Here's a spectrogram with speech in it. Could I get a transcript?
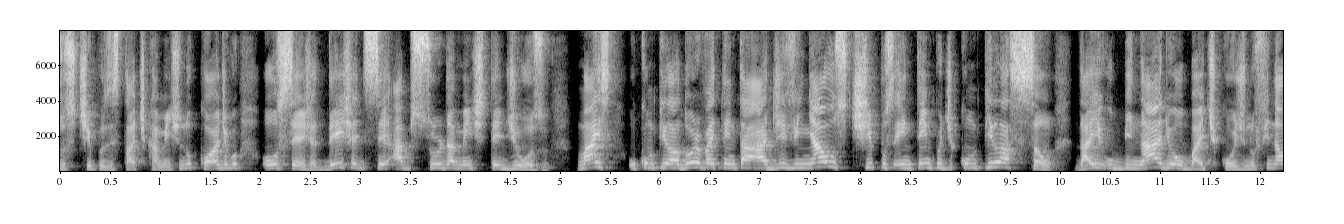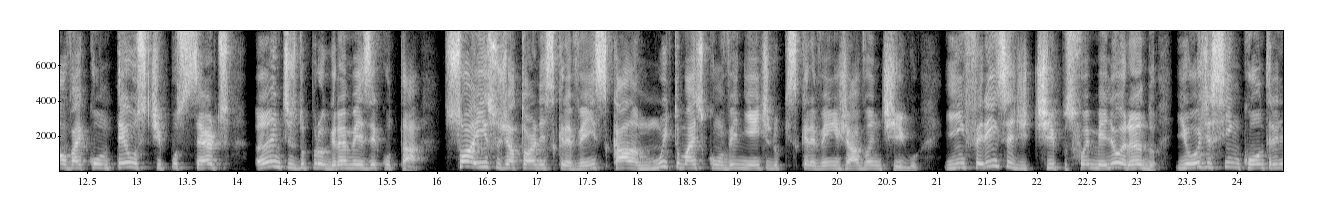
os tipos estaticamente no código, ou seja, deixa de ser absurdamente tedioso. Mas o compilador vai tentar adivinhar os tipos em tempo de compilação. Daí o binário ou bytecode no final vai conter os tipos certos antes do programa executar. Só isso já torna escrever em escala muito mais conveniente do que escrever em Java antigo. E inferência de tipos foi melhorando e hoje se encontra em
